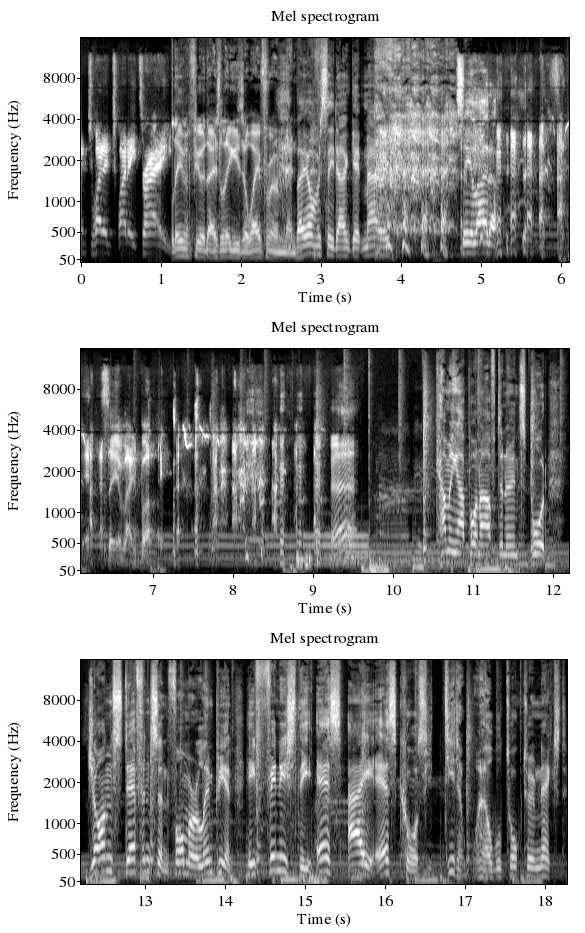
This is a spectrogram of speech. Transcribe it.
in 2023. Leave a few of those leagueies away from them then. They obviously don't get married. See you later. See you, mate. Bye. Coming up on Afternoon Sport, John Steffensen, former Olympian. He finished the SAS course. He did it well. We'll talk to him next.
